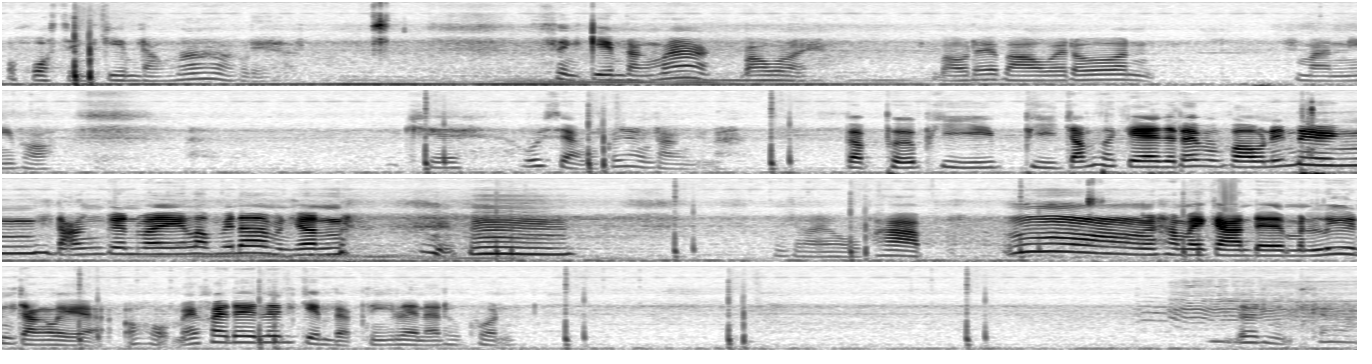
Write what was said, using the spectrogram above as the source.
โอ้โหเสียงเกมดังมากเลยอะ เสียงเกมดังมาก เบาหน่อย เบาได้เบาไว้โดนมันนี้พอ โอเคอุ้ยเสียงก็ยังดังอยู่นะ แบบเผลอผีผีจัมป์สแกจะได้เบาๆนิดนึง ดังเกินไปเราไม่ได้เหมือนกัน อืมไม่เป็นไรโอ้โหภาพ อืมทำไมการเดินมันลื่นจังเลยอะโอ้โห ไม่ค่อยได้เล่นเกมแบบนี้เลยนะทุกคน เดินก้าว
